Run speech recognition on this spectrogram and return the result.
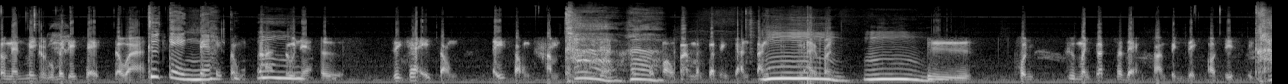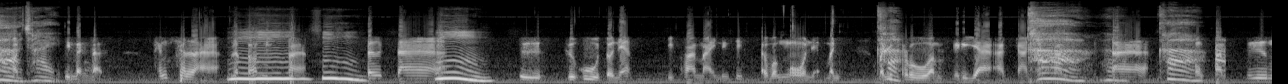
ตรงนั้นไม่รู้ไม่ได้เช็คแต่ว่าคือเก่งไงไอ้ตรงอืมตัวเนี้ยเออซึ่งแค่ไอ้สองไอ้สองคำค่ะเนี่ยค่ะผมบอกว่ามันก็เป็นการตั้งอืชื่อที่ไอมรอนิกอืมคือคนคือมันก็แสดงความเป็นเด็กออทิสติกค่ะใช่ที่มันแบบทั้งฉลาดแล้วก็มีความอืมเตอร์ต้าอืมคือคืออูตัวเนี้ยอีกความหมายหนึ่งที่แต่ว่าโง่เนี่ยมันมันค่ะรวมกริยาอาการของค่ะความต้าค่ะของความซึม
